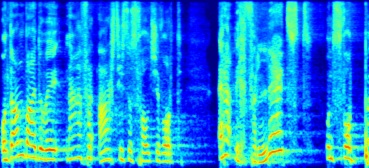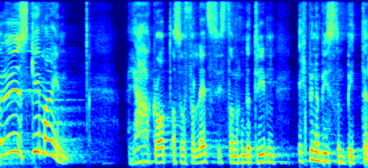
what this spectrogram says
Und dann, by the way, na, verarscht ist das falsche Wort. Er hat mich verletzt und zwar bös gemein. Ja, Gott, also verletzt ist dann noch untertrieben. Ich bin ein bisschen bitter.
